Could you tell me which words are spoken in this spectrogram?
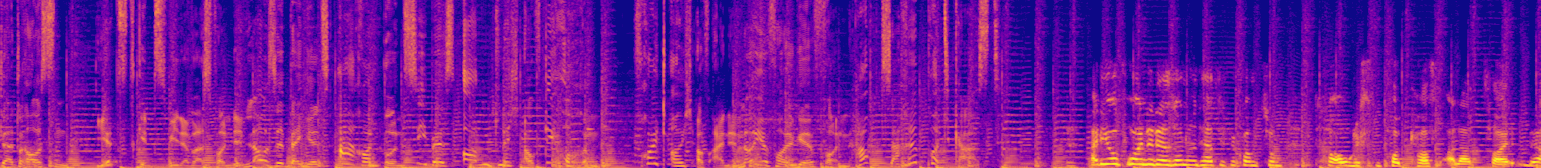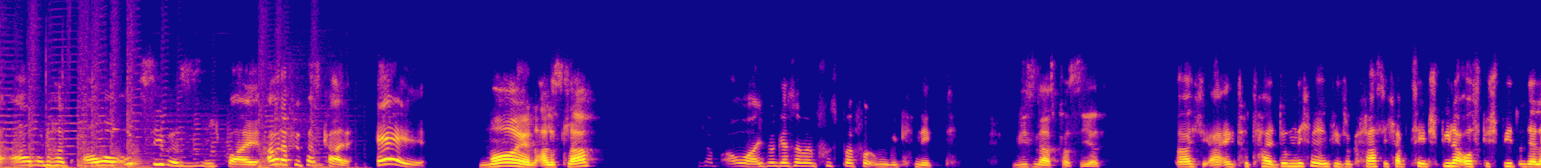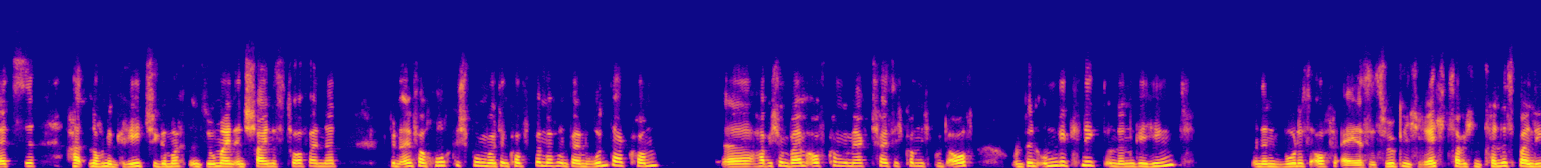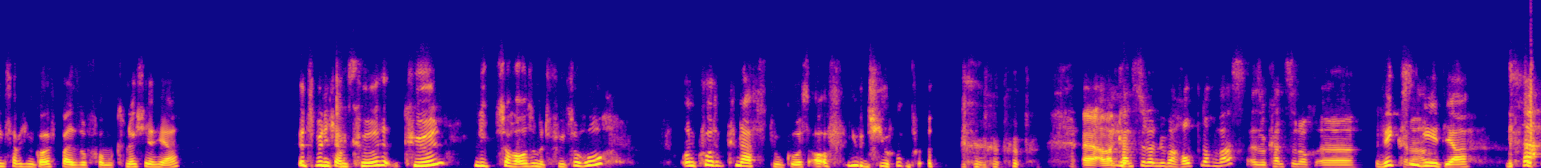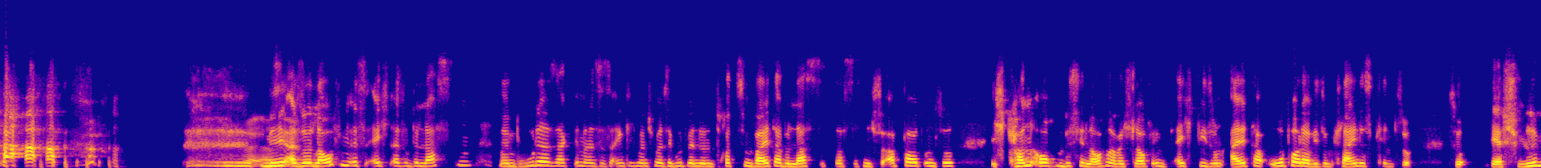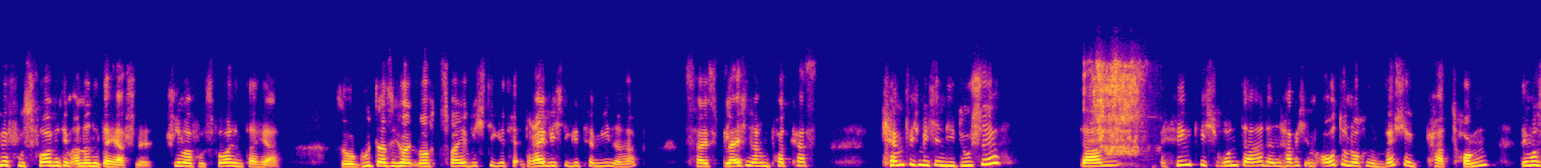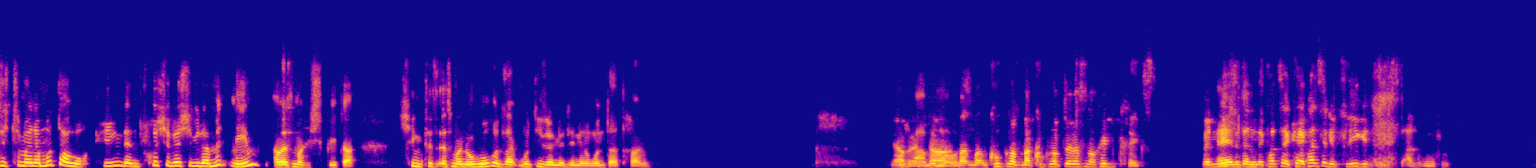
da draußen. Jetzt gibt's wieder was von den Lausebengels, Aaron und Siebes ordentlich auf die Ohren. Freut euch auf eine neue Folge von Hauptsache Podcast. Hallo Freunde der Sonne und herzlich willkommen zum traurigsten Podcast aller Zeiten. Der Aaron hat Aua und Siebes ist nicht bei. Aber dafür Pascal. Hey! Moin, alles klar? Ich hab Aua. Ich bin gestern beim Fußball voll umgeknickt. Wie ist denn das passiert? Ah, ich, ah, total dumm, nicht mehr irgendwie so krass. Ich habe zehn Spieler ausgespielt und der letzte hat noch eine Grätsche gemacht und so mein entscheidendes Tor verhindert. Ich bin einfach hochgesprungen, wollte den Kopfball machen und beim Runterkommen äh, habe ich schon beim Aufkommen gemerkt, scheiße, ich komme nicht gut auf und bin umgeknickt und dann gehinkt. Und dann wurde es auch, ey, es ist wirklich, rechts habe ich einen Tennisball, links habe ich einen Golfball so vom Knöchel her. Jetzt bin ich am Kühl, Kühlen, liegt zu Hause mit Füße hoch und Knasttukos auf YouTube. äh, aber kannst du dann überhaupt noch was? Also kannst du noch. Äh, Wichsen geht, ja. naja, nee, also Laufen ist echt, also belasten. Mein Bruder sagt immer, es ist eigentlich manchmal sehr gut, wenn du dann trotzdem weiter belastest, dass das nicht so abbaut und so. Ich kann auch ein bisschen laufen, aber ich laufe eben echt wie so ein alter Opa oder wie so ein kleines Kind. So, so der schlimme Fuß vor mit dem anderen hinterher schnell. Schlimmer Fuß vor, hinterher. So gut, dass ich heute noch zwei wichtige, drei wichtige Termine habe. Das heißt, gleich nach dem Podcast kämpfe ich mich in die Dusche, dann hink ich runter, dann habe ich im Auto noch einen Wäschekarton, den muss ich zu meiner Mutter hochkriegen, dann frische Wäsche wieder mitnehmen, aber das mache ich später. Ich hink das erstmal nur hoch und sage, Mutti soll mir den dann runtertragen. Ja, aber mal, mal, mal, gucken, ob, mal gucken, ob du das noch hinkriegst. Wenn nicht, Ey, dann kannst du, ja, kannst du den Pflegedienst anrufen.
